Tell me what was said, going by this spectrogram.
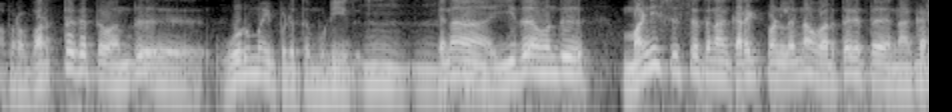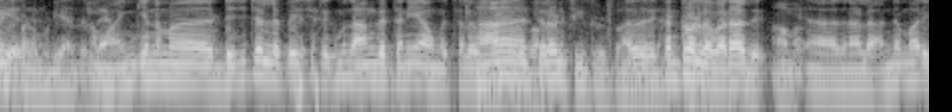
அப்புறம் வர்த்தகத்தை வந்து ஒருமைப்படுத்த முடியுது. ஏன்னா இதை வந்து மணி சிஸ்டத்தை நான் கரெக்ட் பண்ணலன்னா வர்த்தகத்தை நான் கரெக்ட் பண்ண முடியாது ஆமா இங்க நம்ம டிஜிட்டல்ல பேசிட்டு இருக்கும்போது அங்க தனியா அவங்க செலவு பண்ணிட்டு இருப்பாங்க. செலவழிச்சுக்கிட்டு இருப்பாங்க. அது கண்ட்ரோல்ல வராது. அதனால அந்த மாதிரி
